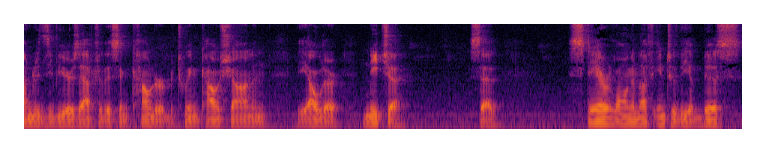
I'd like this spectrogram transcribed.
Hundreds of years after this encounter between Kaoshan and the elder, Nietzsche said, Stare long enough into the abyss,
